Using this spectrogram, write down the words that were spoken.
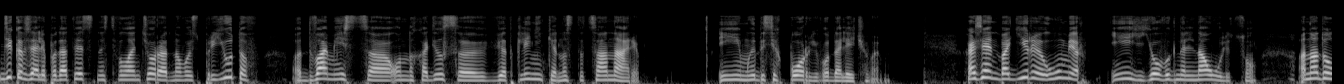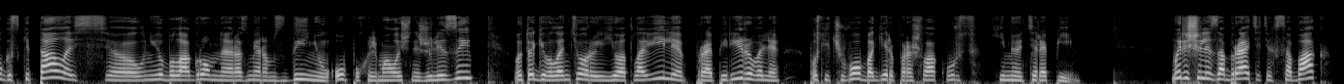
Дика взяли под ответственность волонтеры одного из приютов, Два месяца он находился в ветклинике на стационаре, и мы до сих пор его долечиваем. Хозяин Багиры умер, и ее выгнали на улицу. Она долго скиталась, э, у нее была огромная размером с дыню опухоль молочной железы. В итоге волонтеры ее отловили, прооперировали, после чего Багира прошла курс химиотерапии. Мы решили забрать этих собак,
